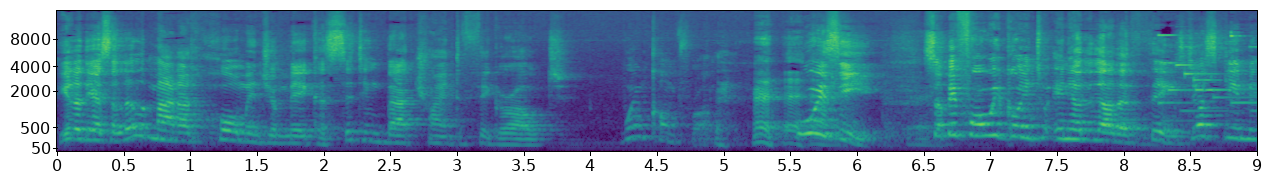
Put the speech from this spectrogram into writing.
you know, there's a little man at home in Jamaica sitting back trying to figure out where he come from. Who is he? So before we go into any of the other things, just give me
